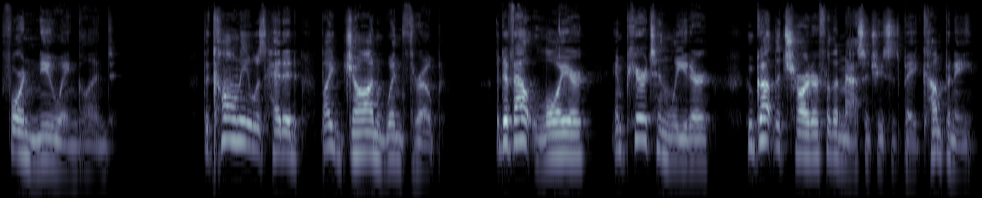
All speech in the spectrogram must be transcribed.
for New England. The colony was headed by John Winthrop, a devout lawyer and Puritan leader who got the charter for the Massachusetts Bay Company.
